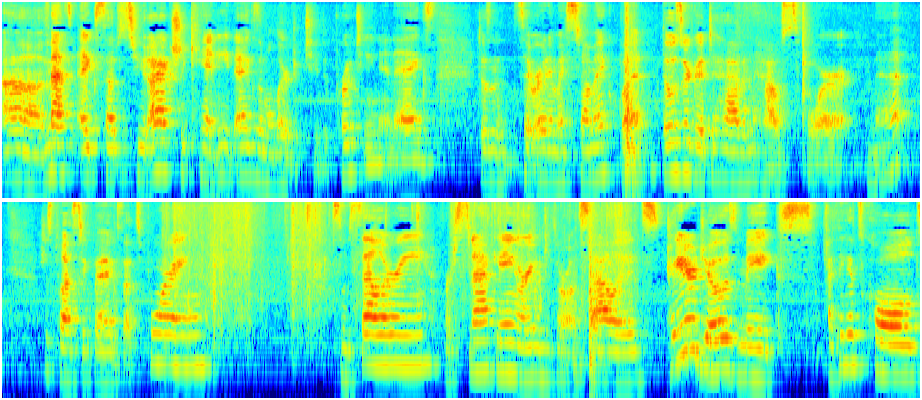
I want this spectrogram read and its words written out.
uh, Matt's egg substitute. I actually can't eat eggs. I'm allergic to the protein in eggs. It doesn't sit right in my stomach, but those are good to have in the house for Matt. Just plastic bags, that's boring some celery for snacking or even to throw on salads. Trader Joe's makes, I think it's called...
